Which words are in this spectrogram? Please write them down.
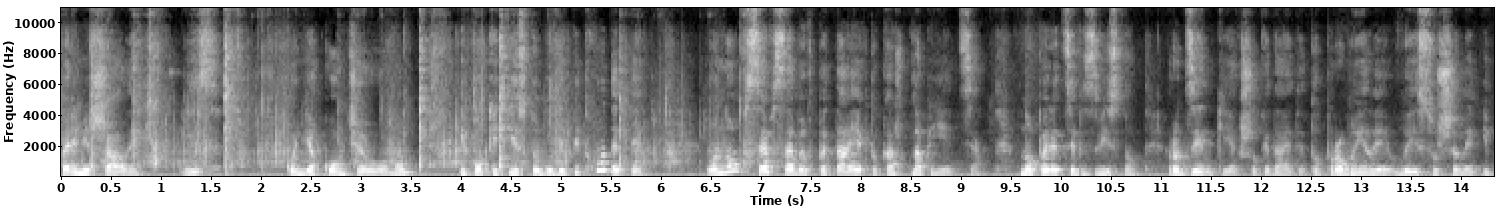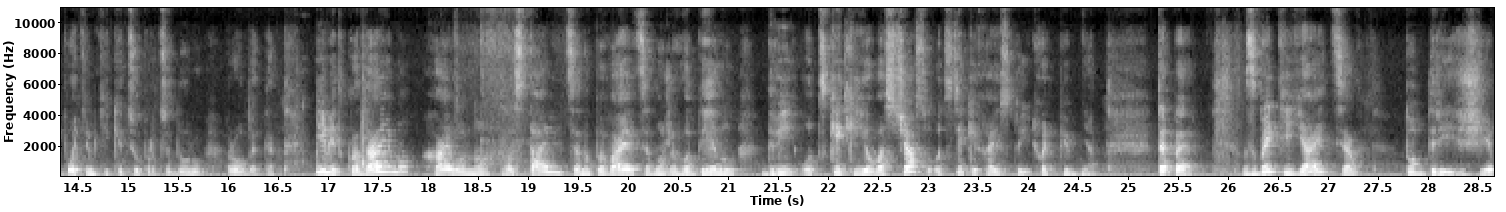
Перемішали із коньяком чи ромом. І поки тісто буде підходити, воно все в себе впитає, як то кажуть, нап'ється. Ну перед цим, звісно, родзинки, якщо кидаєте, то промили, висушили і потім тільки цю процедуру робите. І відкладаємо, хай воно настаюється, напивається, може годину, дві. От скільки є у вас часу, от стільки хай стоїть, хоч півдня. Тепер збиті яйця, тут дріжджі,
